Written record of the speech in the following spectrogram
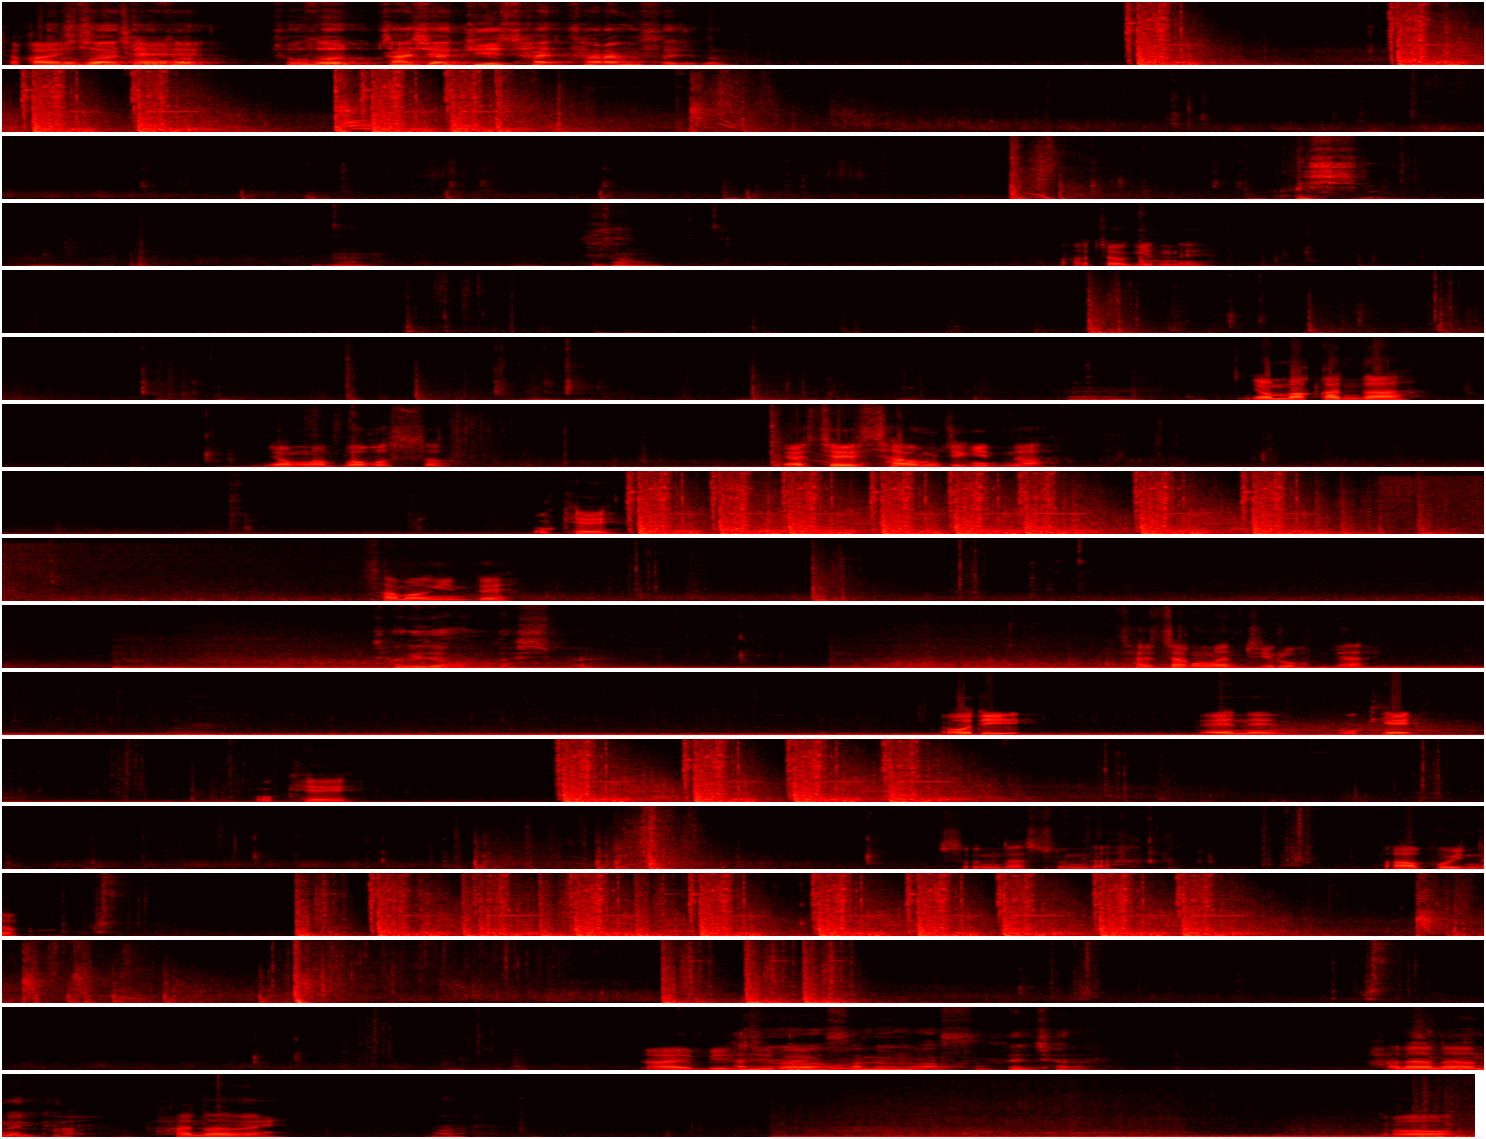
잠깐 초소야, 시체 초소. 초소 다시야 뒤에 사, 사람 있어 지금. 아이씨. 어. 구상. 아 저기 있네. 연막 간다. 연막 먹었어. 야쟤 차 움직인다. 오케이. 사망인데? 자기장 온다, 씨발. 살짝만 뒤로 빼. 어디? NN 오케이. 오케이. 쏜다 쏜다. 아 보인다. 아 밀지 한 명 말고 남았어, 한명 남았어. 괜찮아. 하나는 안 해. 이게- 하나네. 어. 어.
